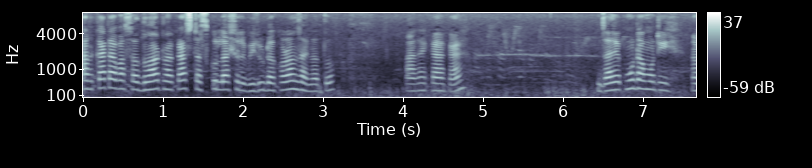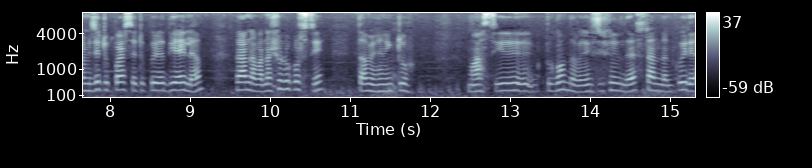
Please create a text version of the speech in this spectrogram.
আর কাটা বাসা ধোয়া টোয়া কাজ টাজ করলে আসলে ভিডিওটা করানো যায় না তো। আরে একা যাই হোক, মোটামুটি আমি যেটুকু পারছি এটুকু করে দিয়ে এলাম রান্না বান্না শুরু করছি। তো আমি এখানে একটু মাছ, একটু গন্ধ বেরিয়েছি, ফেল দেয় স্টান টান করে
